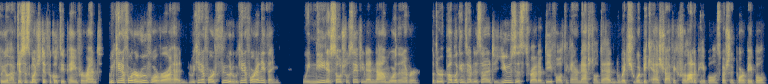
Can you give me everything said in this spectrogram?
but you'll have just as much difficulty paying for rent. We can't afford a roof over our head. We can't afford food. We can't afford anything. We need a social safety net now more than ever. But the Republicans have decided to use this threat of defaulting on our national debt, which would be cash traffic for a lot of people, especially poor people,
